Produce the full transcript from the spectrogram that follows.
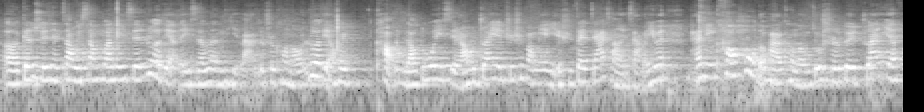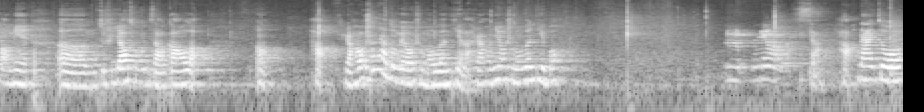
呃跟学前教育相关的一些热点的一些问题吧，就是可能热点会考的比较多一些，然后专业知识方面也是再加强一下吧，因为排名靠后的话，可能就是对专业方面嗯就是要求会比较高了，嗯，好，然后剩下都没有什么问题了，然后你有什么问题不？嗯，没有。行，好，那就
